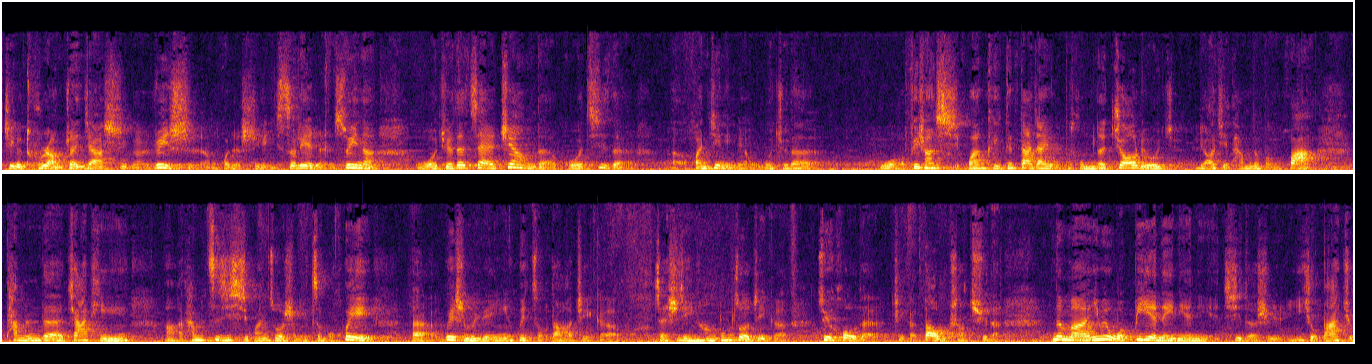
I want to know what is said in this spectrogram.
这个土壤专家是一个瑞士人或者是一个以色列人。所以呢，我觉得在这样的国际的呃环境里面，我觉得。我非常喜欢可以跟大家有不同的交流，了解他们的文化、他们的家庭啊，他们自己喜欢做什么，怎么会呃，为什么原因会走到这个在世界银行工作这个最后的这个道路上去的？那么，因为我毕业那年你也记得是一九八九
